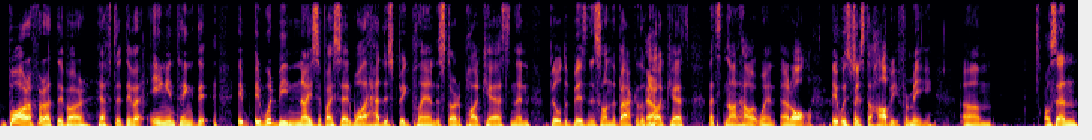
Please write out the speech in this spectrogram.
bara för att det var häftigt. Det var ingenting. Det, it, it would be nice if I said, well, I had this big plan to start a podcast and then build a business on the back of the Ja. podcast. That's not how it went at all. It was just a hobby for me. Um, och sen,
